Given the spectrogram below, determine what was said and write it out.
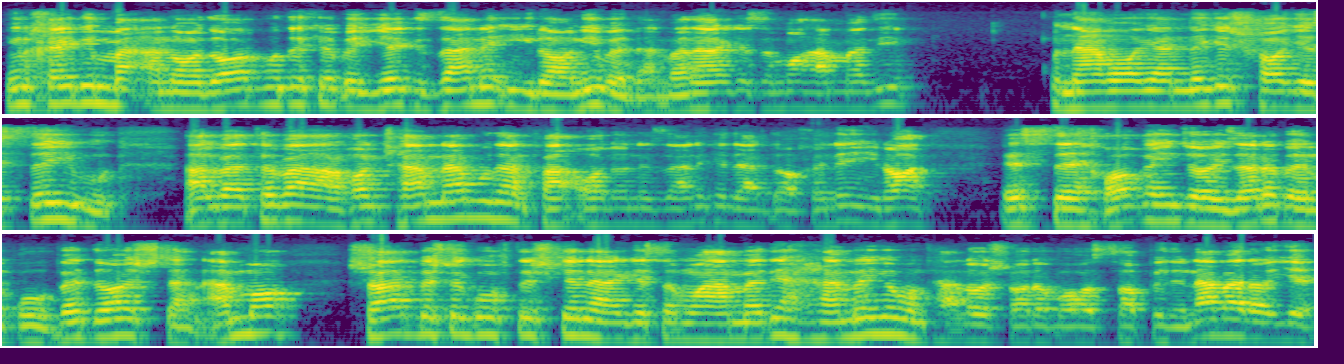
این خیلی معنادار بوده که به یک زن ایرانی بدن. و نرگس محمدی نماینده شایسته ای بود. البته به هر حال کم نبودن. فعالان زنی که در داخل ایران استحقاق این جایزه رو بالقوه داشتن. اما شاید بشه گفتش که نرگس محمدی همه اون تلاش ها رو با بده. نه برای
